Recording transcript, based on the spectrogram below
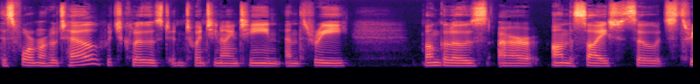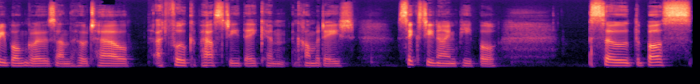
this former hotel, which closed in 2019, and three bungalows are on the site. So it's three bungalows and the hotel. At full capacity, they can accommodate 69 people. So the bus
